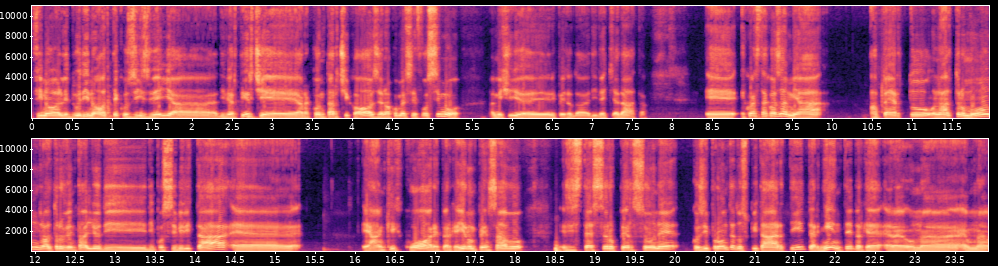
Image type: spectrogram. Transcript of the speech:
fino alle due di notte così svegli a divertirci e a raccontarci cose, no? come se fossimo amici, eh, ripeto, da, di vecchia data. E, e, questa cosa mi ha aperto un altro mondo, un altro ventaglio di, di possibilità eh, e anche il cuore, perché io non pensavo esistessero persone così pronte ad ospitarti per niente, perché era una, è una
